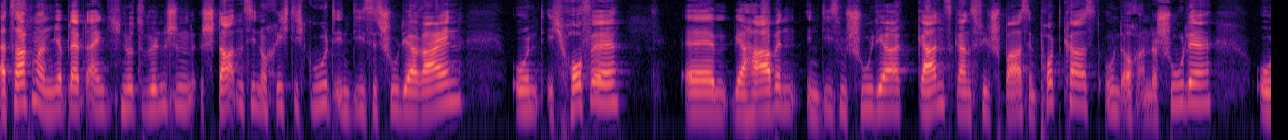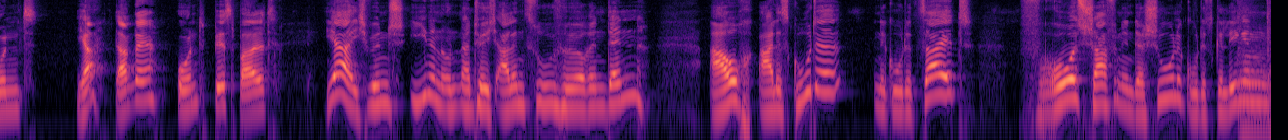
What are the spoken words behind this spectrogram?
Herr Zachmann, mir bleibt eigentlich nur zu wünschen, starten Sie noch richtig gut in dieses Schuljahr rein. Und ich hoffe, ähm, wir haben in diesem Schuljahr ganz, ganz viel Spaß im Podcast und auch an der Schule. Und ja, danke und bis bald. Ja, ich wünsche Ihnen und natürlich allen Zuhörenden auch alles Gute, eine gute Zeit, frohes Schaffen in der Schule, gutes Gelingen.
